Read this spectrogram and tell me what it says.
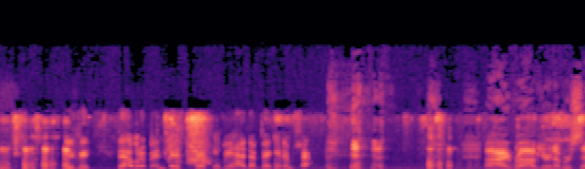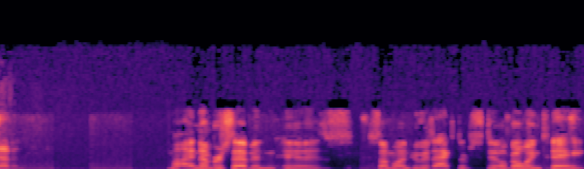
If it, that would have been his pick if he had to pick it himself. All right, Rob, you're number seven. My number seven is someone who is active, still going today,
